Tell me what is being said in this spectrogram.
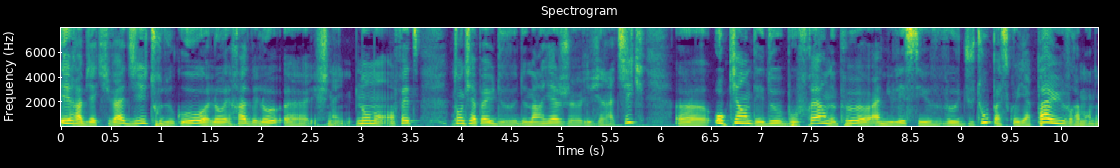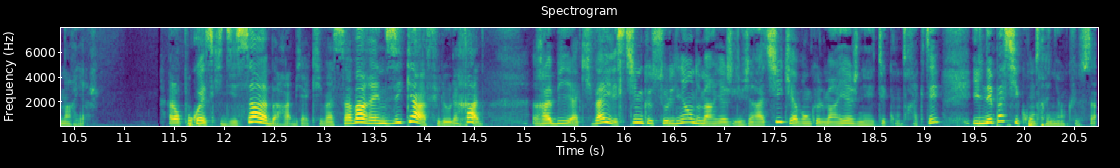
et Rabbi Akiva dit tout de go, lo erad velo les Non, non, en fait, tant qu'il n'y a pas eu de, mariage léviratique, aucun des deux beaux-frères ne peut annuler ses vœux du tout parce qu'il n'y a pas eu vraiment de mariage. Alors pourquoi est-ce qu'il dit ça? Bah, Rabbi Akiva, ça va, renzika, philo lechad. Rabbi Akiva, il estime que ce lien de mariage léviratique, avant que le mariage n'ait été contracté, il n'est pas si contraignant que ça.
